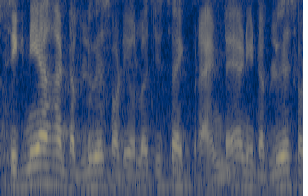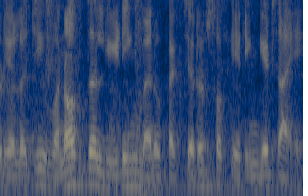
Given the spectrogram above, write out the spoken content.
सिग्निया हा डब्ल्यू एस ऑडिओलॉजीचा एक ब्रँड आहे आणि W S audiology one of the leading manufacturers of hearing aids आहे.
